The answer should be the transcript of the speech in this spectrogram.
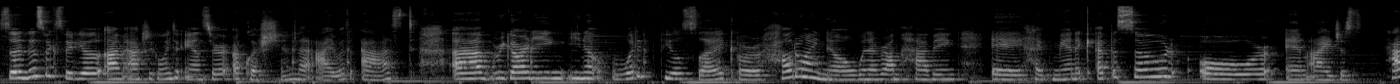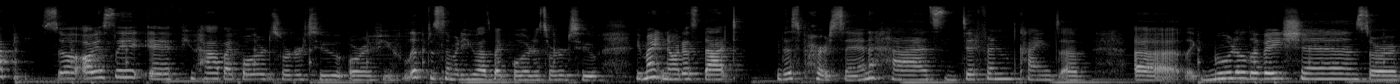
So in this week's video, I'm actually going to answer a question that I was asked um, regarding, you know, what it feels like or how do I know whenever I'm having a hypomanic episode or am I just happy. So obviously if you have bipolar disorder 2 or if you've lived with somebody who has bipolar disorder 2, you might notice that this person has different kinds of uh, like mood elevations or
